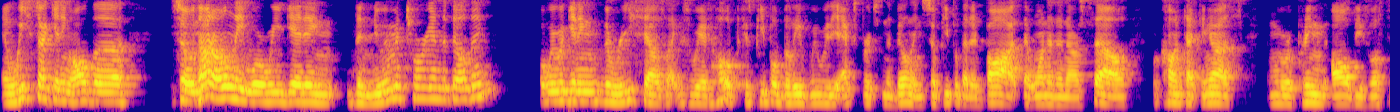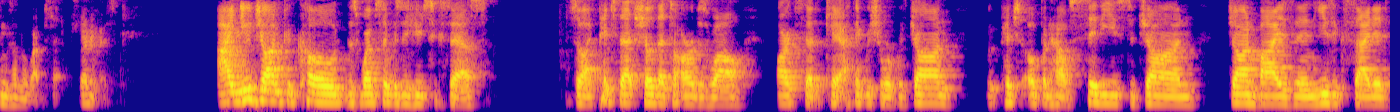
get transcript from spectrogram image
And we start getting all the so not only were we getting the new inventory in the building, but we were getting the resales like as we had hoped because people believed we were the experts in the building. So people that had bought that wanted an our sell were contacting us and we were putting all these listings on the website. So anyways, I knew John could code. This website was a huge success. So I pitched that, showed that to Art as well. Art said, okay, I think we should work with John. We pitched open house cities to John. John buys in. He's excited.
